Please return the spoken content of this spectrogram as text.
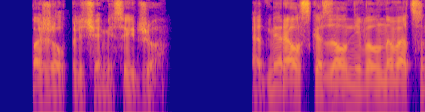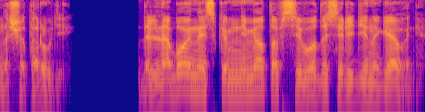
— пожал плечами Сейджо. Адмирал сказал не волноваться насчет орудий. Дальнобойность камнемета всего до середины гавани.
